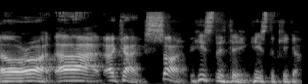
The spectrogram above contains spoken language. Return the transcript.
all right. Uh, okay. So here's the thing. Here's the kicker.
